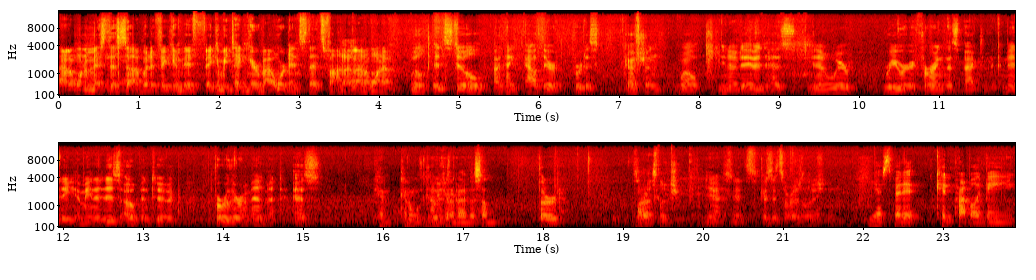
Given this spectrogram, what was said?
I don't want to mess this up, but if it can, if it can be taken care of by ordinance, that's fine. I I don't want to, Well, it's still, I think, out there for discussion. Well, you know, David has, you know, we're re-referring this back to the committee. I mean, it is open to further amendment as, Can, can, we we Comments, can amend this on third? Mark? Yes, it's, because it's a resolution. Yes, but it could probably be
